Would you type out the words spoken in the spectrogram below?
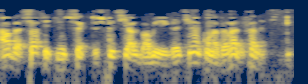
ah ben ça c'est une secte spéciale parmi les chrétiens qu'on appellera les fanatiques.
